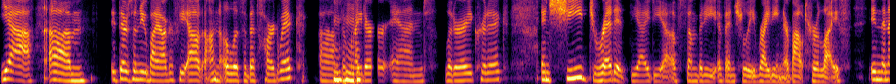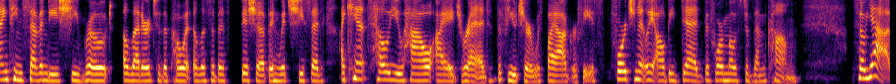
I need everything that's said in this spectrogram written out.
Yeah. Um, there's a new biography out on Elizabeth Hardwick, um, mm-hmm. the writer and literary critic. And she dreaded the idea of somebody eventually writing about her life. In the 1970s, she wrote a letter to the poet Elizabeth Bishop in which she said, I can't tell you how I dread the future with biographies. Fortunately, I'll be dead before most of them come. So, yeah,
